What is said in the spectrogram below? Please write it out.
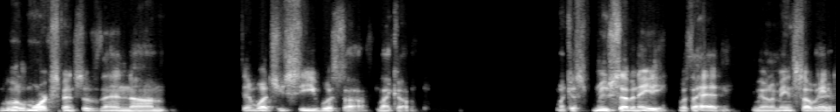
a little more expensive than um, than what you see with uh, like a like a new 780 with a head. You know what I mean? So I mean,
